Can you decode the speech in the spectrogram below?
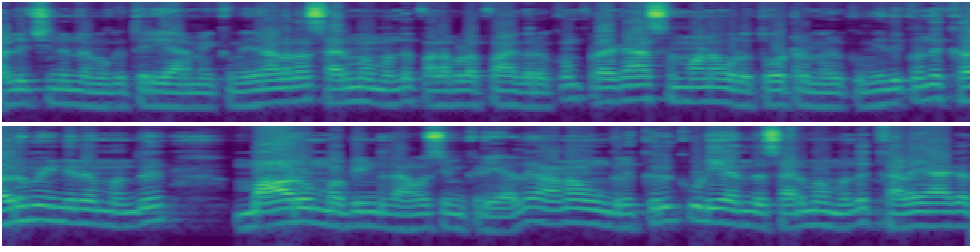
பளிச்சுன்னு நமக்கு தெரிய ஆரம்பிக்கும். இதனால தான் சருமம் வந்து பளபளப்பாக இருக்கும். பிரகாசம் வித்தியாசமான ஒரு தோற்றம் இருக்கும். இதுக்கு வந்து கருமை நிறம் வந்து மாறும் அப்படின்றது அவசியம் கிடையாது. ஆனால் உங்களுக்கு இருக்கக்கூடிய அந்த சர்மம் வந்து கலையாக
